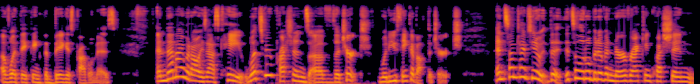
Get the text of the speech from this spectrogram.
of what they think the biggest problem is. And then I would always ask, hey, what's your impressions of the church? What do you think about the church? And sometimes, you know, the, it's a little bit of a nerve wracking question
